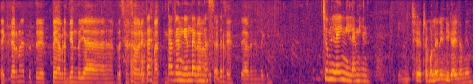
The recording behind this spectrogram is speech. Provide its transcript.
externo, estoy aprendiendo ya recién sobre. Está, está aprendiendo con nosotros. Sí, estoy aprendiendo aquí. Chum Laimi Lamien. Che, Tremolene y Mikai Lamien.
